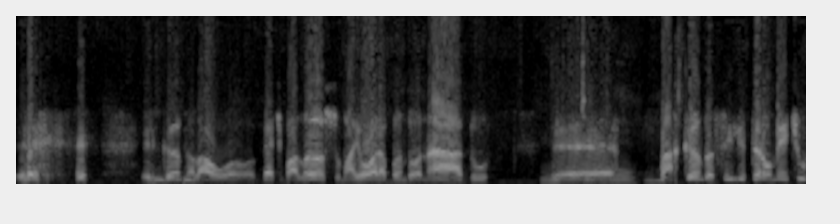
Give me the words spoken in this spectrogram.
É, ele uhum. canta lá o Bete Balanço, Maior Abandonado, é, marcando assim literalmente o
